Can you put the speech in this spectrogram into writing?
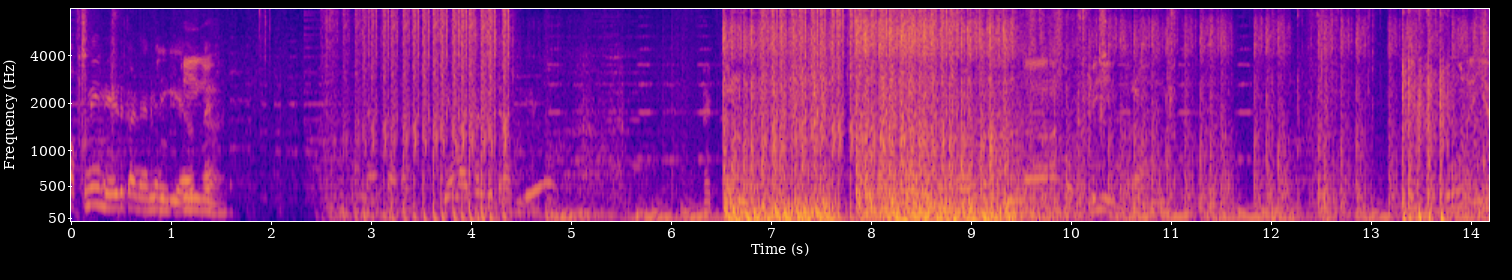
अपनी नेड का डैमेज किया है। ये की तरफ़। ही। है फ्रॉम तू है।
